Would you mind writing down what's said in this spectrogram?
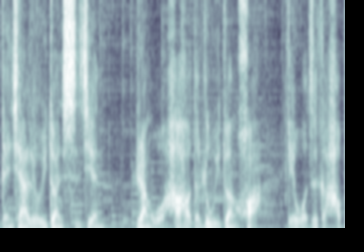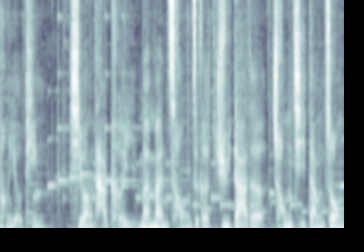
等一下留一段时间，让我好好的录一段话给我这个好朋友听，希望他可以慢慢从这个巨大的冲击当中，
